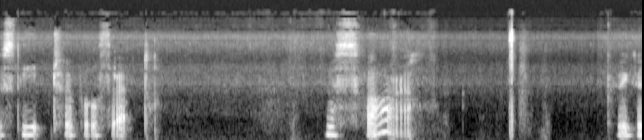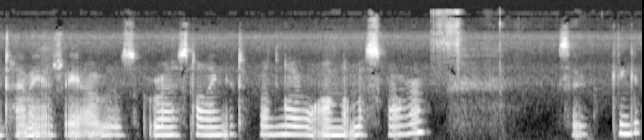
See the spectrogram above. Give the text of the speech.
is the Triple Threat Mascara. Pretty good timing actually. I was starting to run low on mascara. So can give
